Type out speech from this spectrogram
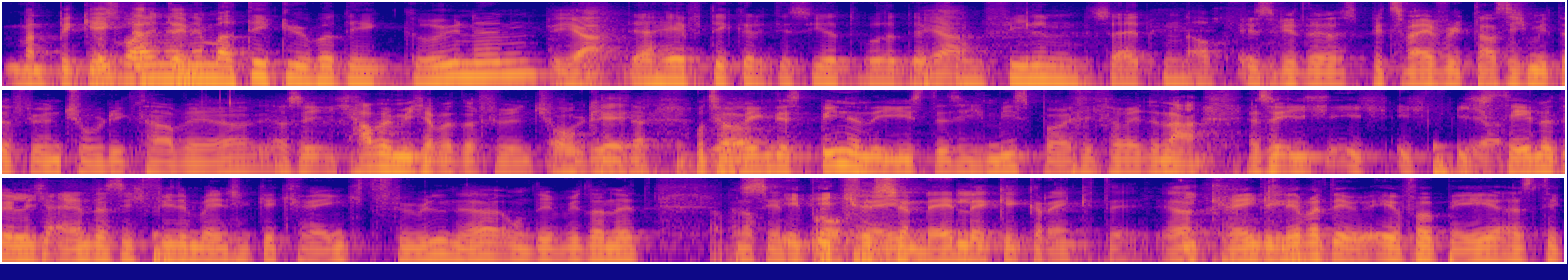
man begegnet das war in einem Artikel über die Grünen, ja. der heftig kritisiert wurde ja. von vielen Seiten auch. Es wird bezweifelt, dass ich mich dafür entschuldigt habe. Ja. Also ich habe mich aber dafür entschuldigt. Okay. Und zwar wegen des Binnen-Is, das ich missbräuchlich verwende. Nein, also ich, ich, ich, ich sehe natürlich ein, dass sich viele Menschen gekränkt fühlen und ich will da nicht... Aber es sind professionelle Gekränkte. ich kränke lieber die ÖVP als die,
